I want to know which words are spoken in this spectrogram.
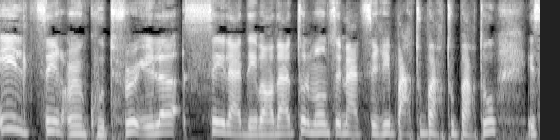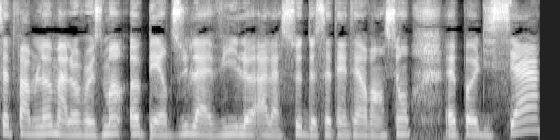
Il tire un coup de feu. Et là, c'est la débandade. Tout le monde se met à tirer partout, partout, partout. Et cette femme-là, malheureusement, a perdu la vie là, à la suite de cette intervention euh, policière.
